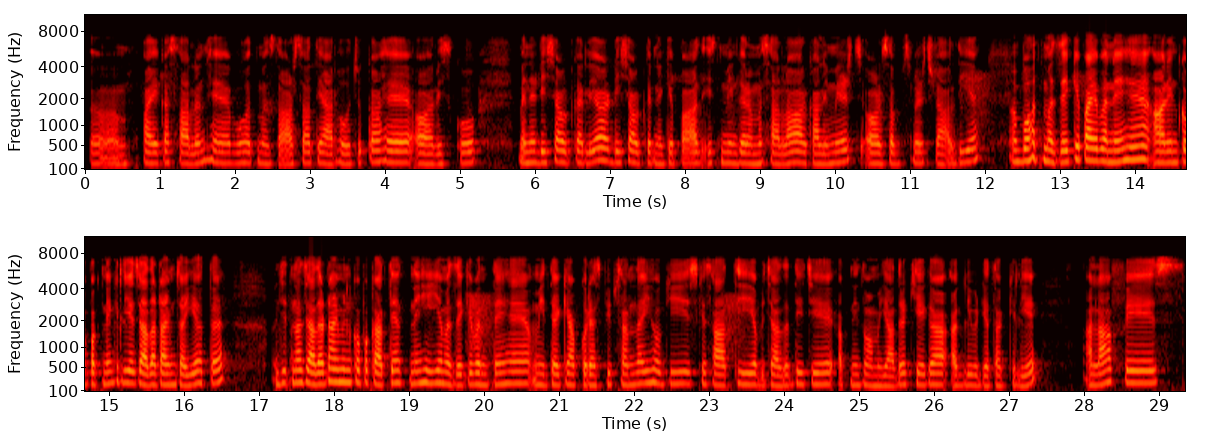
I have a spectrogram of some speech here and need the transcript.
पाए का सालन है, बहुत मज़ेदार सा तैयार हो चुका है और इसको मैंने डिश आउट कर लिया और डिश आउट करने के बाद इसमें गरम मसाला और काली मिर्च और सब्ज़ मिर्च डाल दी है बहुत मज़े के पाए बने हैं और इनको पकने के लिए ज़्यादा टाइम चाहिए होता है। जितना ज़्यादा टाइम इनको पकाते हैं, उतने ही ये मज़े के बनते हैं। उम्मीद है कि आपको रेसिपी पसंद आई होगी। इसके साथ ही अब इजाज़त दीजिए। अपनी दुआ में याद रखिएगा। अगली वीडियो तक के लिए अल्लाह हाफिज़।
